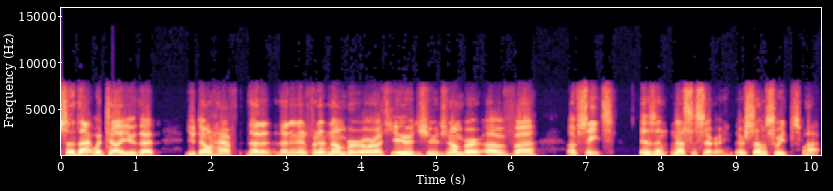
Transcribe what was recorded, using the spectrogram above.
So that would tell you that you don't have that that an infinite number or a huge huge number of uh, of seats isn't necessary. There's some sweet spot.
